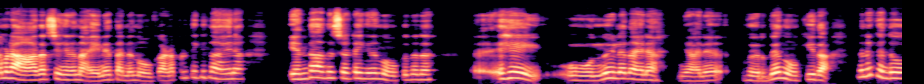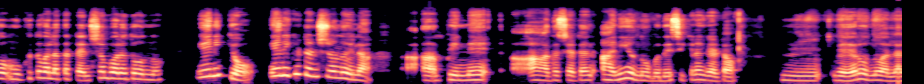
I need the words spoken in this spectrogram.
നമ്മുടെ ആദർശ് ഇങ്ങനെ നയനെ തന്നെ നോക്കുകയാണ്. അപ്പോഴത്തേക്ക് നയന എന്താ ആദർശേട്ട ഇങ്ങനെ നോക്കുന്നത്? "ഏ, ഹേയ് ഒന്നുമില്ല നയന. ഞാൻ വെറുതെ നോക്കിയതാ. നിനക്ക് എന്തോ മുഖത്ത് വല്ലാത്ത ടെൻഷൻ പോലെ തോന്നുന്നു. എനിക്കോ? എനിക്ക് ടെൻഷൻ ഒന്നുമില്ല പിന്നെ ആദർശേട്ടൻ അനിയൊന്ന് ഉപദേശിക്കണം കേട്ടോ. ഉം വേറെ ഒന്നുമല്ല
